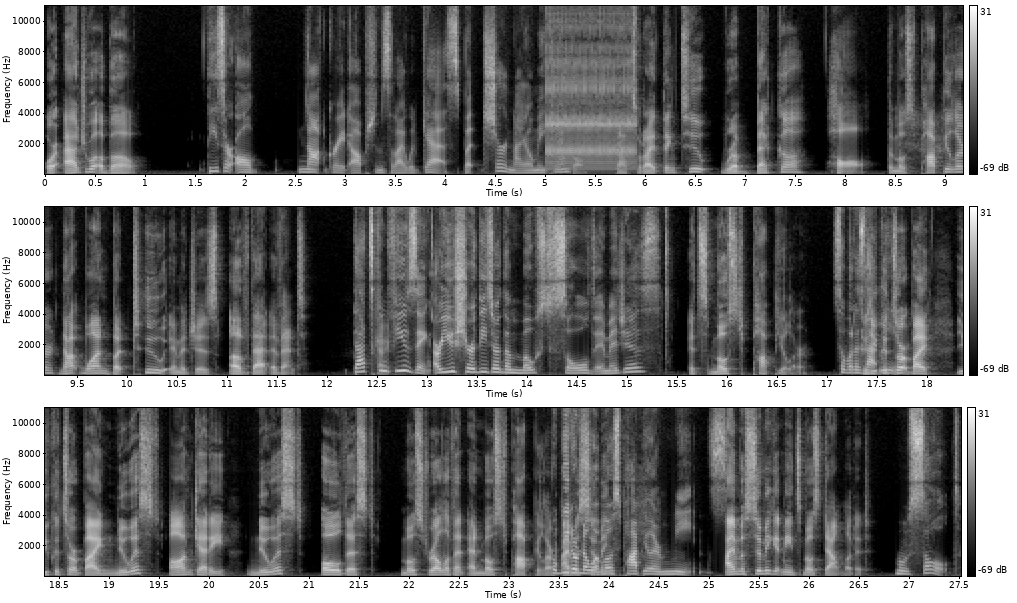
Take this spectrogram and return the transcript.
or Adwoa Aboah? These are all not great options that I would guess, but sure, Naomi Campbell. That's what I think too. Rebecca Hall, the most popular, not one, but two images of that event. That's confusing. Are you sure these are the most sold images? It's most popular. So what does that you could mean? sort by you could sort by newest on Getty, newest, oldest, most relevant, and most popular. but we I'm don't know what assuming- most popular means. I'm assuming it means most downloaded. most sold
